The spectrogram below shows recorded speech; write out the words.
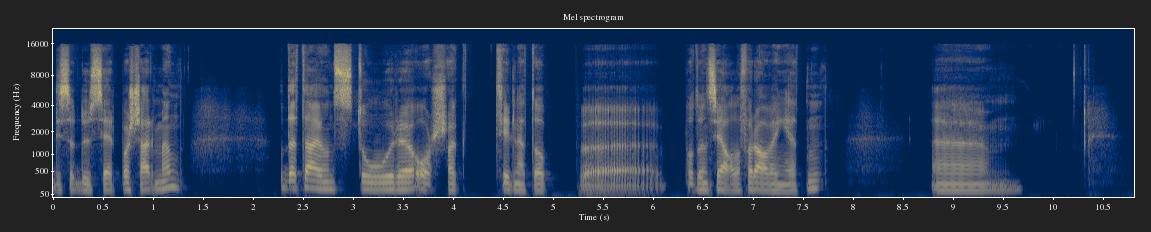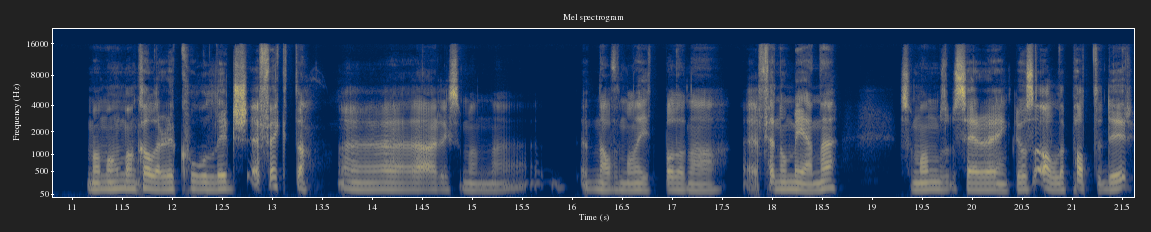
disse du ser på skjermen. Og dette er jo en stor eh, årsak til nettopp eh, potensialet for avhengigheten. Uh, man, man, man kaller det Coolidge-effekt, da. Eh, det er liksom en, eh, et navn man har gitt på denne eh, fenomenet, som man ser egentlig hos alle pattedyr,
